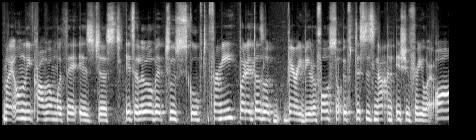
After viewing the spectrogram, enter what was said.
My only problem with it is just it's a little bit too scooped for me, but it does look very beautiful. So if this is not an issue for you at all,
